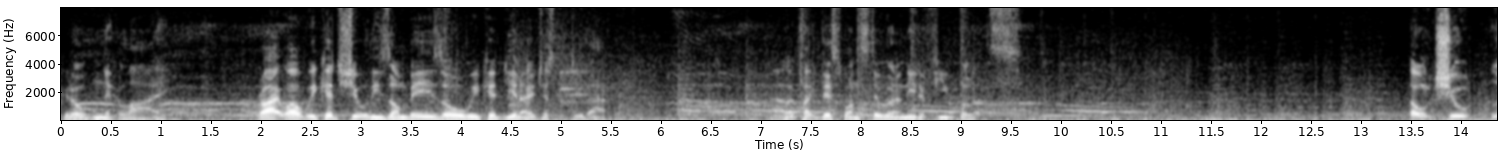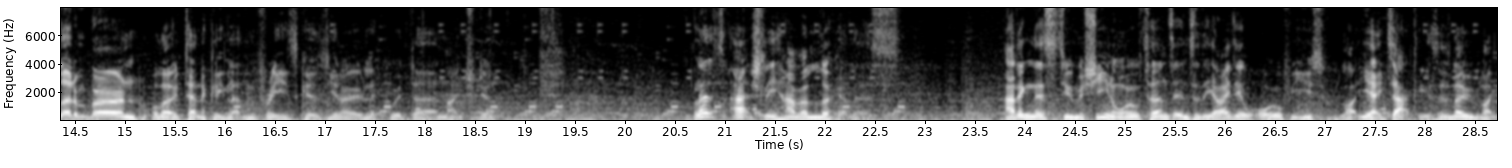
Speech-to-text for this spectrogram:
Good old Nikolai. Right, well, we could shoot all these zombies, or we could, you know, just do that. Uh, looks like this one's still going to need a few bullets. Don't shoot, let them burn. Although, technically, let them freeze, because, you know, liquid uh, nitrogen. Let's actually have a look at this. Adding this to machine oil turns it into the ideal oil for use of like yeah exactly. There's no like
